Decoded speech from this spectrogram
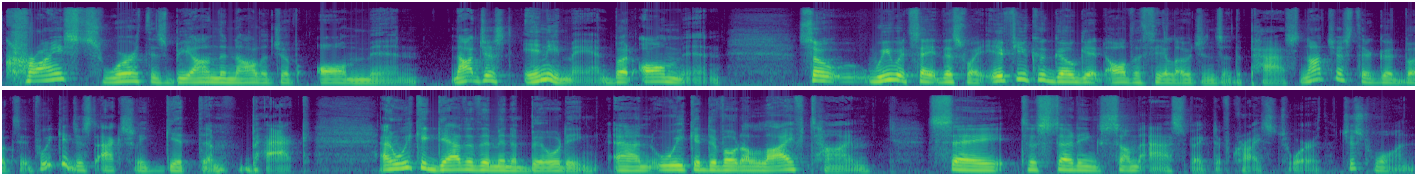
Christ's worth is beyond the knowledge of all men, not just any man, but all men. So we would say it this way if you could go get all the theologians of the past, not just their good books, if we could just actually get them back and we could gather them in a building and we could devote a lifetime, say, to studying some aspect of Christ's worth, just one.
